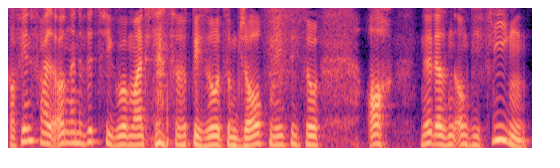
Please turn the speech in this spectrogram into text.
Auf jeden Fall, irgendeine Witzfigur meinte dann so wirklich so zum Joke-mäßig so, ach, ne, da sind irgendwie Fliegen.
